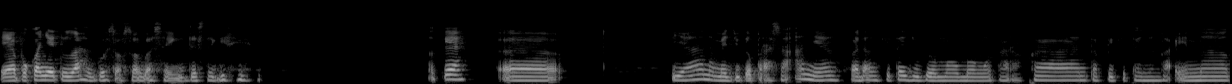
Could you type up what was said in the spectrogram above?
Ya pokoknya itulah. Gue sok-sok bahasa Inggris lagi. Oke okay, uh, ya namanya juga perasaan ya. Kadang kita juga mau mengutarakan tapi kitanya nggak enak.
